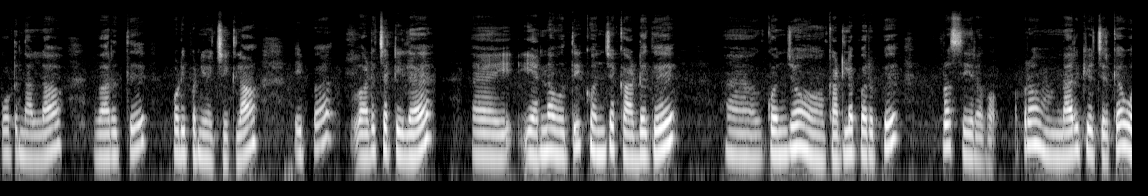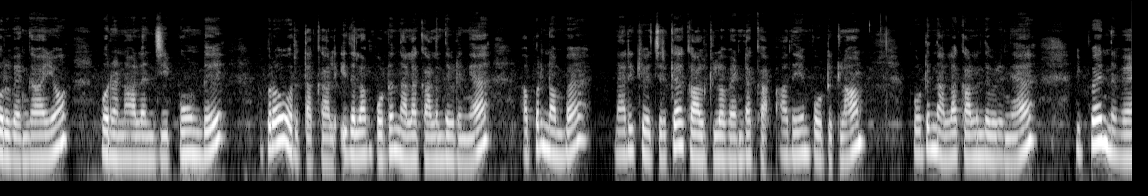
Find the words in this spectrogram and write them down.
போட்டு நல்லா வறுத்து பொடி பண்ணி வச்சுக்கலாம். இப்போ வடச்சட்டியில் எண்ணெய் ஊற்றி கொஞ்சம் கடுகு கொஞ்சம் கடலைப்பருப்பு அப்புறம் சீரகம். அப்புறம் நறுக்கி வச்சுருக்க ஒரு வெங்காயம் ஒரு நாலஞ்சு பூண்டு அப்புறம் ஒரு தக்காளி. இதெல்லாம் போட்டு நல்லா கலந்து விடுங்க. அப்புறம் நம்ம நறுக்கி வச்சுருக்க கால் கிலோ வெண்டைக்காய் அதையும் போட்டுக்கலாம். போட்டு நல்லா கலந்து விடுங்க. இப்போ இந்த வெ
